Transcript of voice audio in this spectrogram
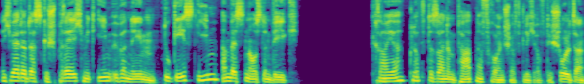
Ich werde das Gespräch mit ihm übernehmen. Du gehst ihm am besten aus dem Weg. Kraja klopfte seinem Partner freundschaftlich auf die Schulter,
